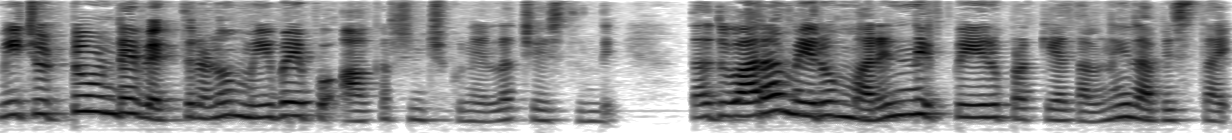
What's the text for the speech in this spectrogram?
మీ చుట్టూ ఉండే వ్యక్తులను మీ వైపు ఆకర్షించుకునేలా చేస్తుంది. తద్వారా మీరు మరిన్ని పేరు ప్రఖ్యాతలని లభిస్తాయి.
